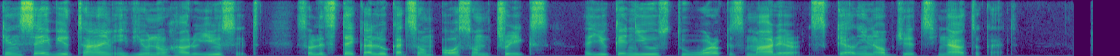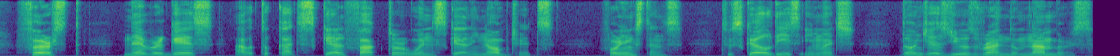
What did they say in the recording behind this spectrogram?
can save you time if you know how to use it. So let's take a look at some awesome tricks that you can use to work smarter scaling objects in AutoCAD. First, Never guess AutoCAD scale factor when scaling objects. For instance, to scale this image, don't just use random numbers.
